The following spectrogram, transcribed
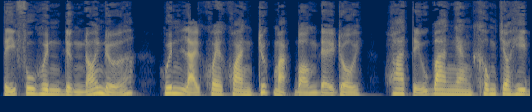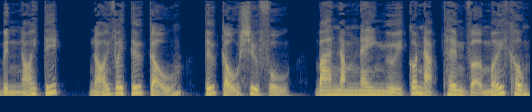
tỷ phu huynh đừng nói nữa, huynh lại khoe khoang trước mặt bọn đệ rồi. Hoa Tiểu Ba ngăn không cho Hi Bình nói tiếp, nói với Tứ Cẩu, Tứ Cẩu sư phụ, ba năm nay người có nạp thêm vợ mới không?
